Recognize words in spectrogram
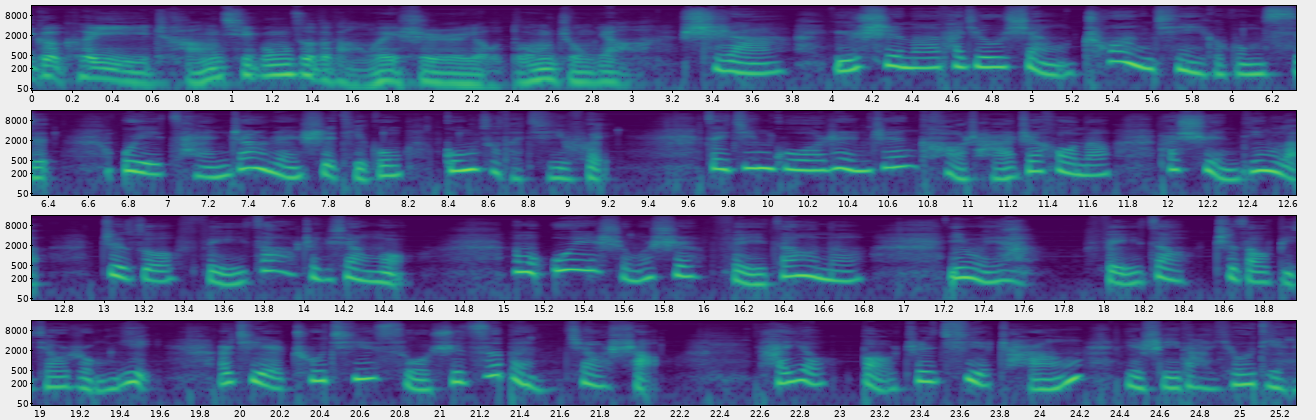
一个可以长期工作的岗位是有多么重要啊！是啊，于是呢，他就想创建一个公司，为残障人士提供工作的机会。在经过认真考察之后呢，他选定了制作肥皂这个项目。那么，为什么是肥皂呢？因为啊，肥皂制造比较容易，而且初期所需资本较少，还有保质期长，也是一大优点。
